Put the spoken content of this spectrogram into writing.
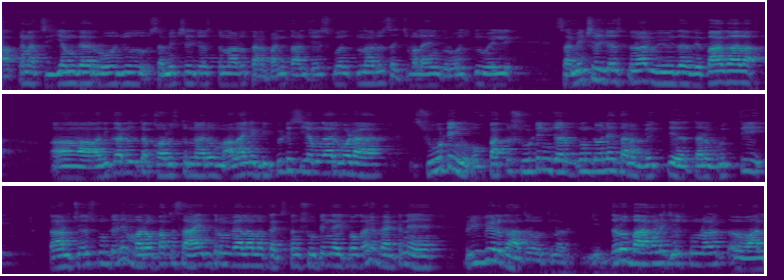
పక్కన సీఎం గారు రోజు సమీక్షలు చేస్తున్నారు తన పని తాను చేసుకువెళ్తున్నారు సచివాలయానికి రోజుకు వెళ్ళి సమీక్షలు చేస్తున్నారు వివిధ విభాగాల అధికారులతో కలుస్తున్నారు. అలాగే డిప్యూటీ సీఎం గారు కూడా షూటింగ్ ఒక పక్క షూటింగ్ జరుపుకుంటూనే తన వ్యక్తి తన వృత్తి తాను చేసుకుంటూనే మరో పక్క సాయంత్రం వేళలో ఖచ్చితంగా షూటింగ్ అయిపోగానే వెంటనే రివ్యూలకు హాజరవుతున్నారు. ఇద్దరు బాగానే చేసుకుంటున్నారు వాళ్ళ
